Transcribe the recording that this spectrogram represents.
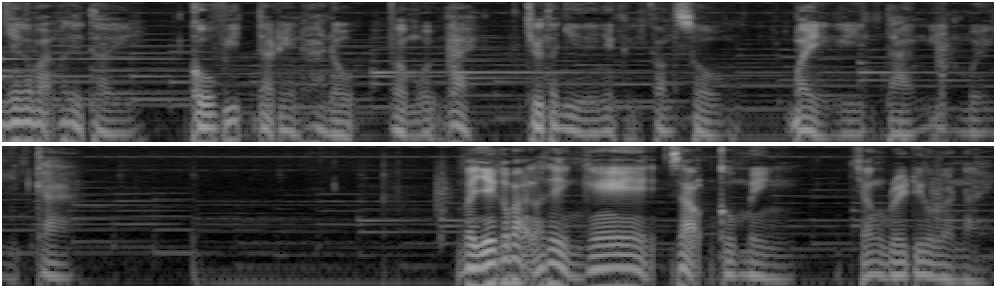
Như các bạn có thể thấy, Covid đã đến Hà Nội vào mỗi ngày chúng ta nhìn thấy những cái con số 7.000, 8.000, 10.000 ca. Và như các bạn có thể nghe giọng của mình trong radio lần này.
